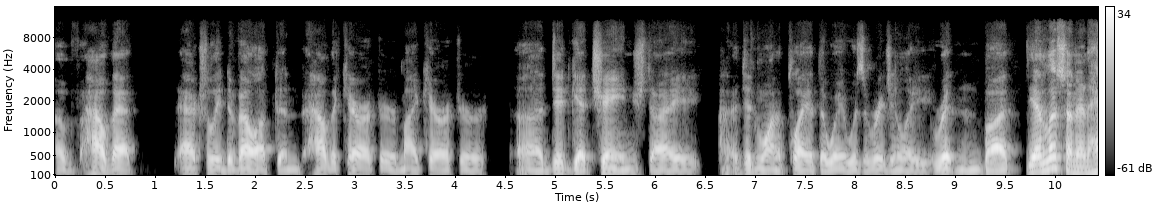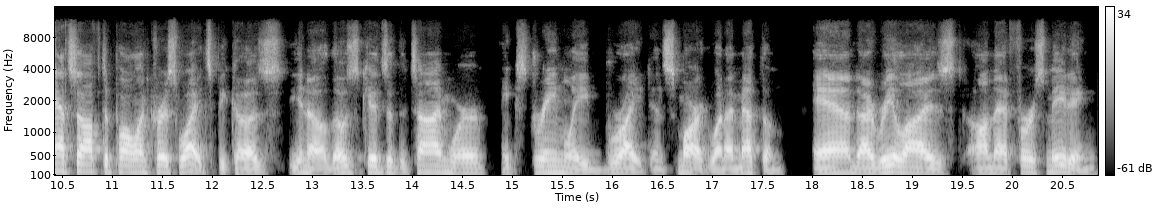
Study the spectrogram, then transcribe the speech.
of, how that actually developed and how the character, my character, uh, did get changed. I, I didn't want to play it the way it was originally written, but yeah, listen, and hats off to Paul and Chris Weitz because, you know, those kids at the time were extremely bright and smart when I met them. And I realized on that first meeting,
